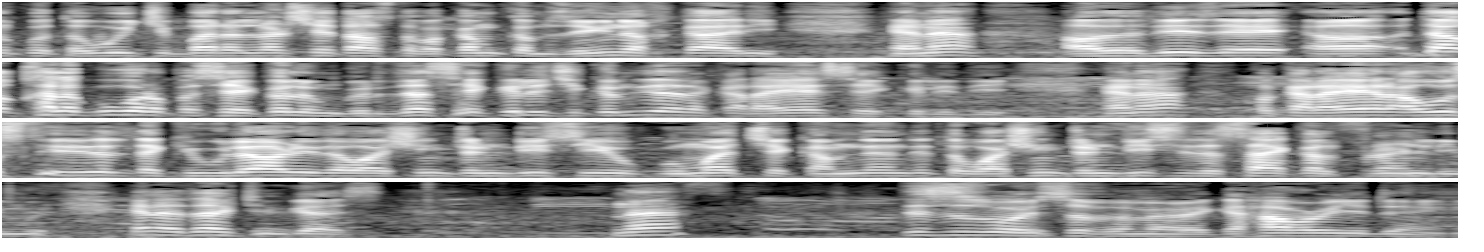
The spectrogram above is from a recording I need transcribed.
خلکو ته وایي چې بره لړ شي تاسو کم کم زینه ښکاری کنه او د دې دا خلکو ور په سیکلوم ګرځي سیکل چې کم دي د کرایې سیکل دي کنه په کرایې راوستي دلته کې ولاړی د واشنگټن ډي سي حکومت چې کم دنه د واشنگټن ډي سي د سایکل فرندلی کنه دا ټیک ګایز نه This is Voice of America. How are you doing?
